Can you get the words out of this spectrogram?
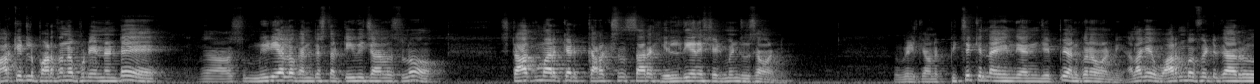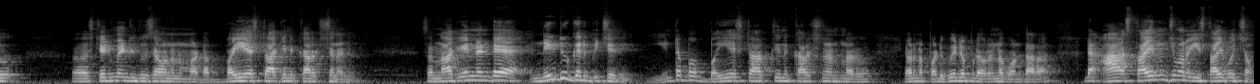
మార్కెట్లు పడుతున్నప్పుడు ఏంటంటే మీడియాలో కనిపిస్తున్న టీవీ ఛానల్స్లో stock market corrections sir healthy అనే స్టేట్మెంట్ చూసామండి వీళ్ళకి ఏమైనా పిచ్చ కింద అయింది అని చెప్పి అనుకునేవాడిని. అలాగే వారన్ బఫెట్ గారు స్టేట్మెంట్లు చూసేవాడిని అనమాట buy a stock in correction అని. సో నాకేంటంటే నెగిటివ్ కనిపించేది. ఏంటబ్బా buy a stock in correction అంటున్నారు. ఎవరైనా పడిపోయేటప్పుడు ఎవరైనా కొంటారా? అంటే ఆ స్థాయి నుంచి మనం ఈ స్థాయికి వచ్చాం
